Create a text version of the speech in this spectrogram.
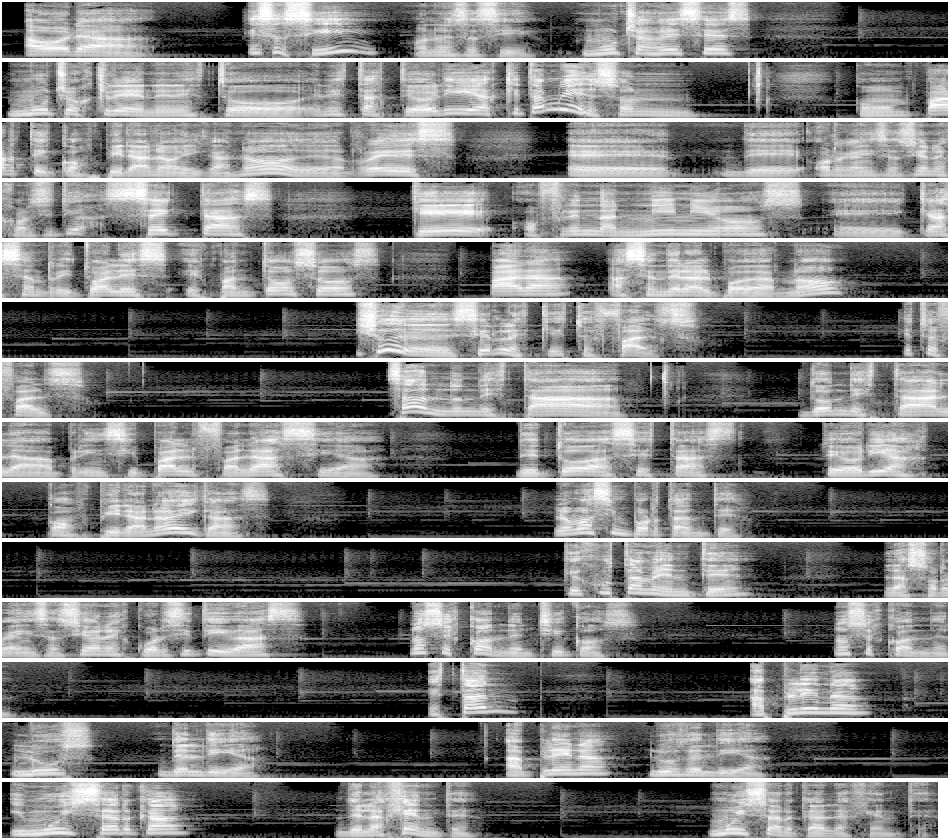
Ahora, ¿es así o no es así? Muchas veces muchos creen en esto, en estas teorías que también son como en parte conspiranoicas, ¿no? De redes eh, de organizaciones coercitivas, sectas que ofrendan niños, eh, que hacen rituales espantosos para ascender al poder, ¿no? Y yo debo decirles que esto es falso. Esto es falso. ¿Saben dónde está, dónde está la principal falacia de todas estas teorías conspiranoicas? Lo más importante, que justamente las organizaciones coercitivas no se esconden, chicos. No se esconden. Están a plena luz del día. A plena luz del día. Y muy cerca de la gente. Muy cerca de la gente.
